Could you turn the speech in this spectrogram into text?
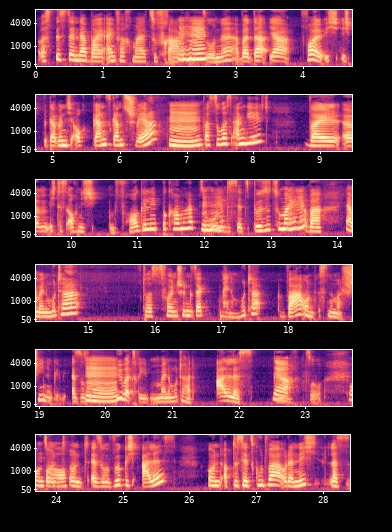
was ist denn dabei, einfach mal zu fragen, so, ne? Aber da, ja, voll. Ich, ich, da bin ich auch ganz, ganz schwer, was sowas angeht, weil ähm, ich das auch nicht vorgelebt bekommen habe, so ohne das jetzt böse zu meinen. Aber ja, meine Mutter, du hast es vorhin schön gesagt, meine Mutter war und ist eine Maschine gewesen. Also so übertrieben. Meine Mutter hat alles Ja. gemacht. So. Bei uns und, auch. und also wirklich alles. Und ob das jetzt gut war oder nicht, lass,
